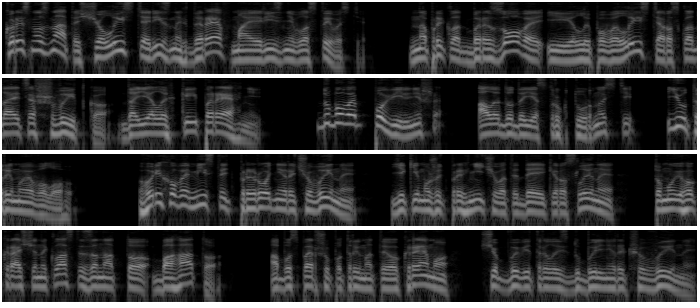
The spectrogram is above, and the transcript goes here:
Корисно знати, що листя різних дерев має різні властивості. Наприклад, березове і липове листя розкладається швидко, дає легкий перегній. Дубове повільніше, але додає структурності і утримує вологу. Горіхове містить природні речовини, які можуть пригнічувати деякі рослини, тому його краще не класти занадто багато або спершу потримати окремо, щоб вивітрились дубильні речовини.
